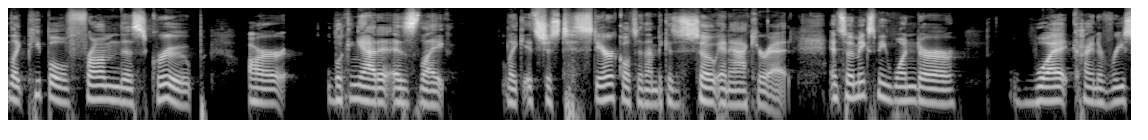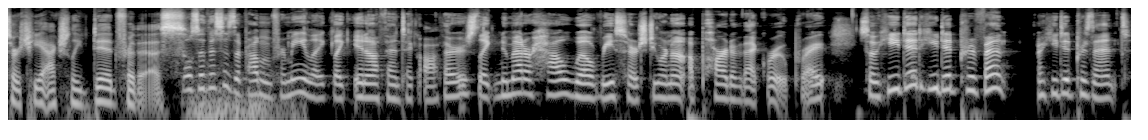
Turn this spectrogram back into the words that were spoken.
like people from this group are looking at it as like like it's just hysterical to them because it's so inaccurate. And so it makes me wonder what kind of research he actually did for this Well, so this is the problem for me, like like inauthentic authors, like no matter how well researched, you are not a part of that group, right? So he did he did prevent or he did present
